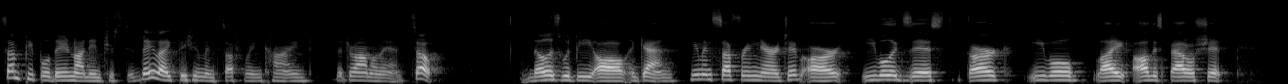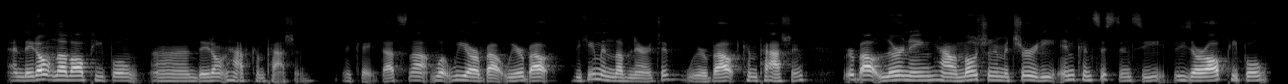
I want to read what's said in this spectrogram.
Some people, they're not interested. They like the human suffering kind, the drama land. So, those would be all, again, human suffering narrative are evil exists, dark, evil, light, all this battle shit. And they don't love all people and they don't have compassion. Okay, that's not what we are about. We're about the human love narrative. We're about compassion. We're about learning how emotional immaturity, inconsistency, these are all people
